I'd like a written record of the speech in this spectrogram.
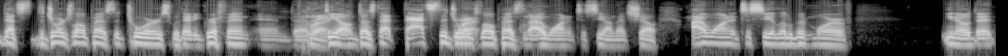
that's the George Lopez that tours with Eddie Griffin and uh, Right. DL does that. That's the George Right. Lopez that I wanted to see on that show. I wanted to see a little bit more of, you know, that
